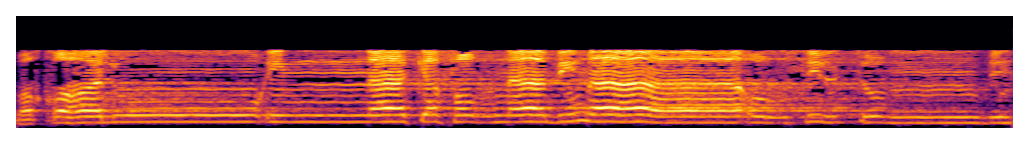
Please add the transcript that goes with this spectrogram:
وقالوا إنا كفرنا بما أرسلتم به.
